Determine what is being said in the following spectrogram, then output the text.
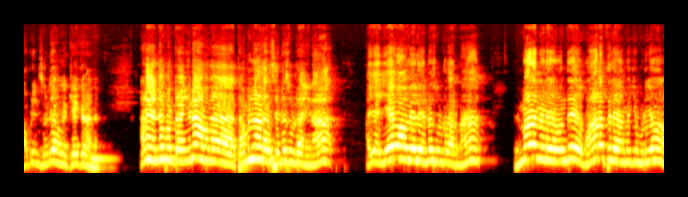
அப்படின்னு சொல்லி அவங்க கேட்குறாங்க ஆனால் என்ன பண்ணுறாங்கன்னா அவங்க தமிழ்நாடு அரசு என்ன சொல்கிறாங்கன்னா ஐயா ஏவாவேலு என்ன சொல்கிறாருன்னா விமான நிலையம் வந்து வானத்தில் அமைக்க முடியும்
